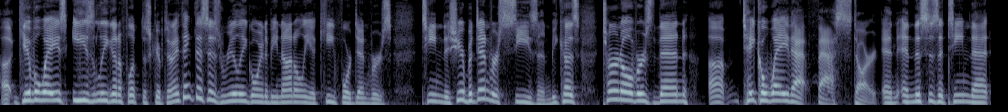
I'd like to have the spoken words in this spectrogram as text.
Uh, giveaways easily going to flip the script. And I think this is really going to be not only a key for Denver's team this year, but Denver's season because turnovers then uh, take away that fast start. And and this is a team that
